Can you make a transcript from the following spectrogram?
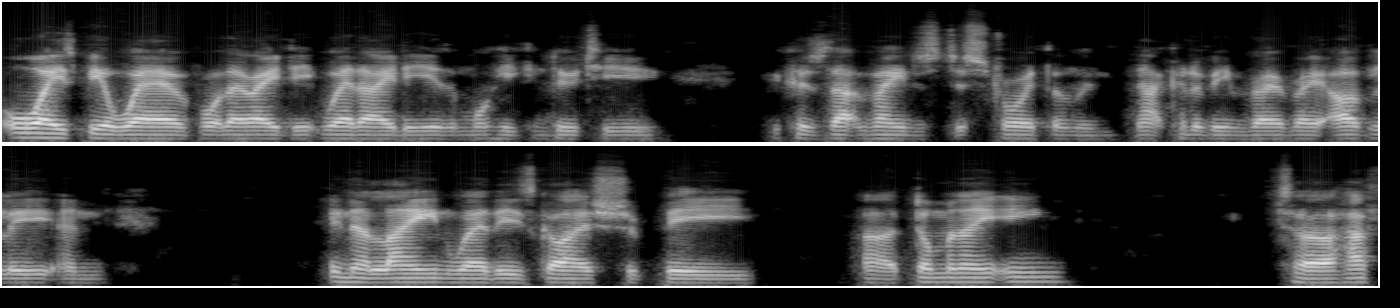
always be aware of what their AD, where their AD is, and what he can do to you, because that Vayne just destroyed them, and that could have been very very ugly. And in a lane where these guys should be uh, dominating, to have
